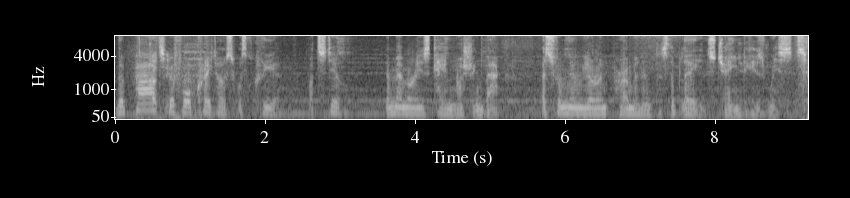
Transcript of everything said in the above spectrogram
The path before Kratos was clear, but still, the memories came rushing back, as familiar and permanent as the blades chained to his wrists.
